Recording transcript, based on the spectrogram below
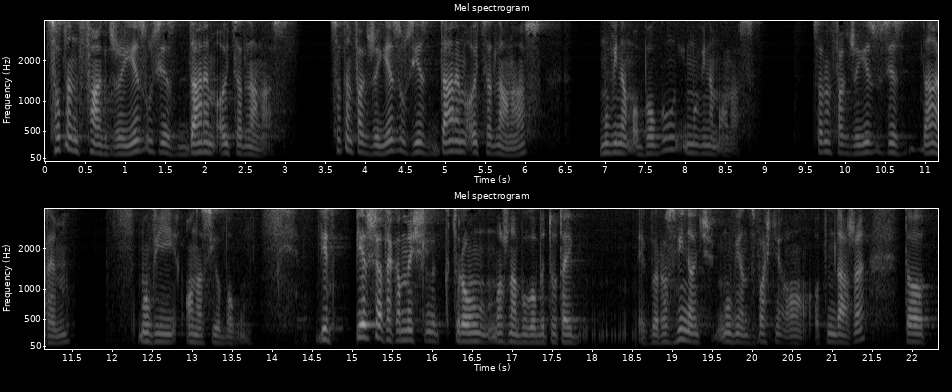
co ten fakt, że Jezus jest darem Ojca dla nas, co ten fakt, że Jezus jest darem Ojca dla nas, mówi nam o Bogu i mówi nam o nas. Co ten fakt, że Jezus jest darem, mówi o nas i o Bogu. Więc pierwsza taka myśl, którą można byłoby tutaj jakby rozwinąć, mówiąc właśnie o, o tym darze, to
